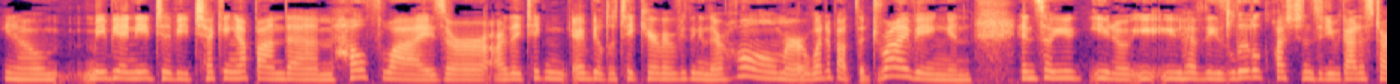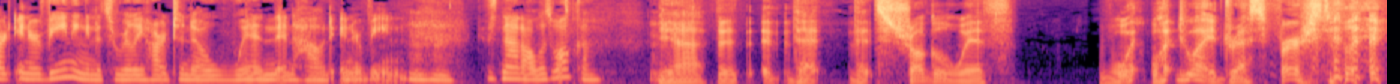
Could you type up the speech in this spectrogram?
you know, maybe I need to be checking up on them health wise, or are they taking, able to take care of everything in their home, or what about the driving? And, and so you, you know, you, you have these little questions and you've got to start intervening and it's really hard to know when and how to intervene. Mm-hmm. It's not always welcome. Yeah. The, that, that struggle with, what what do I address first like,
